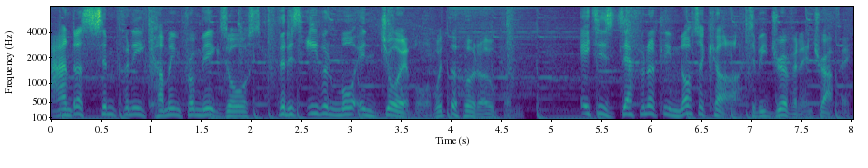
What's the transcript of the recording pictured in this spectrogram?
and a symphony coming from the exhaust that is even more enjoyable with the hood open. It is definitely not a car to be driven in traffic.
